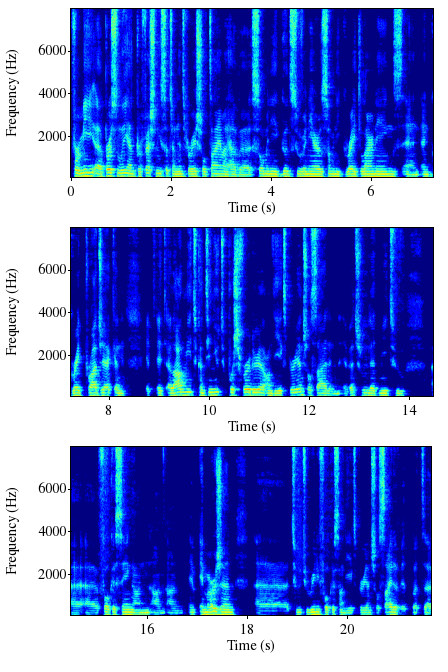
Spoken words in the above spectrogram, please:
for me uh, personally and professionally such an inspirational time. I have uh, so many good souvenirs so many great learnings and and great project and it, it allowed me to continue to push further on the experiential side and eventually led me to uh, uh focusing on on, on immersion uh, to to really focus on the experiential side of it. But uh,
